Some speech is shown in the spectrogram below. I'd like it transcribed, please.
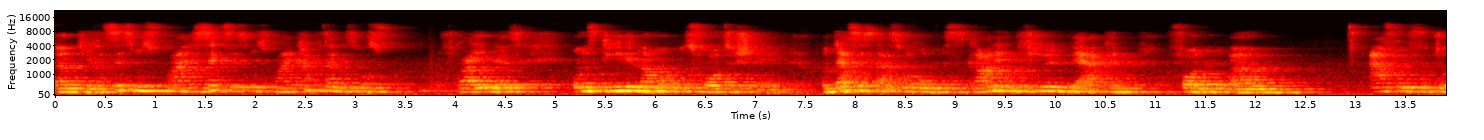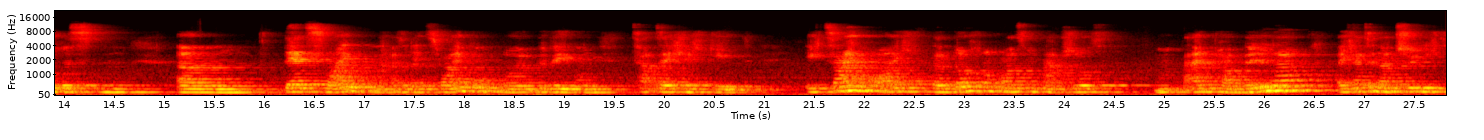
ähm, die rassismusfrei, sexismusfrei, kapitalismusfrei ist, uns die genau uns vorzustellen. Und das ist das, worum es gerade in vielen Werken von ähm, Afrofuturisten ähm, der zweiten, also der 2.0-Bewegung tatsächlich geht. Ich zeige euch dann doch nochmal zum Abschluss ein paar Bilder. Ich hatte natürlich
